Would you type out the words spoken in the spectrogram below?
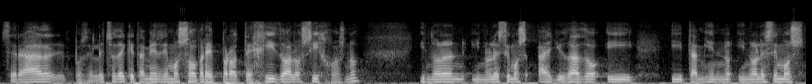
Será pues, el hecho de que también hemos sobreprotegido a los hijos, ¿no? Y no, y no les hemos ayudado y, también no, y no les hemos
